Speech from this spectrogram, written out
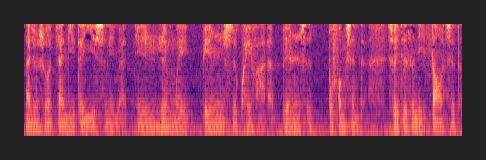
那就是说在你的意识里面，你认为别人是匮乏的，别人是不丰盛的，所以这是你导致的。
